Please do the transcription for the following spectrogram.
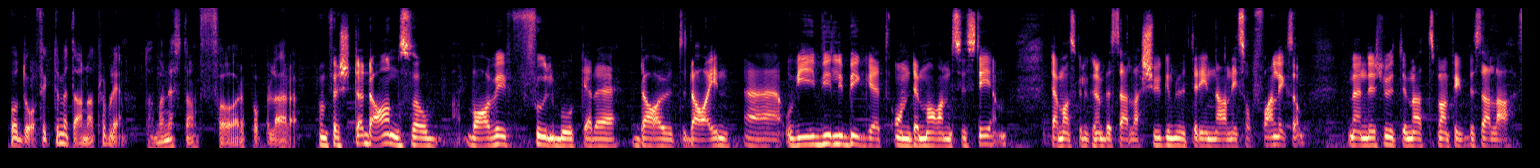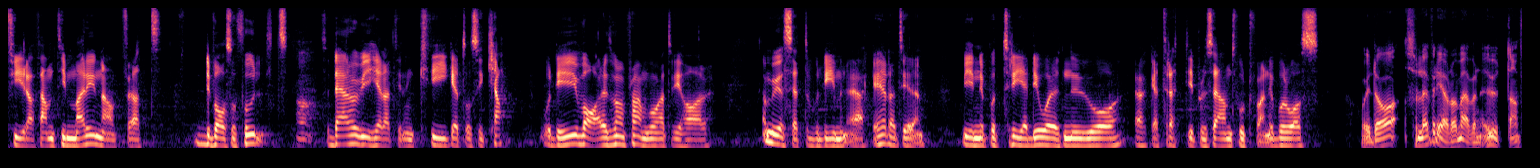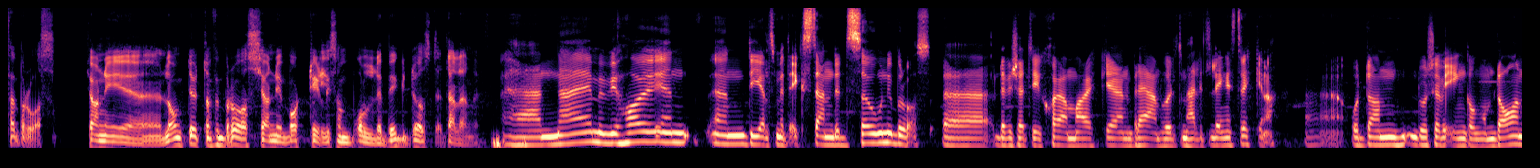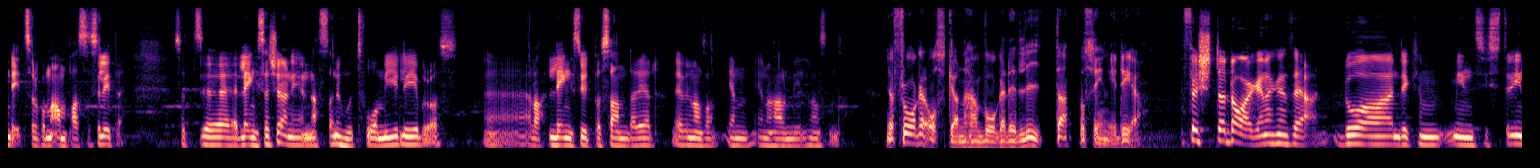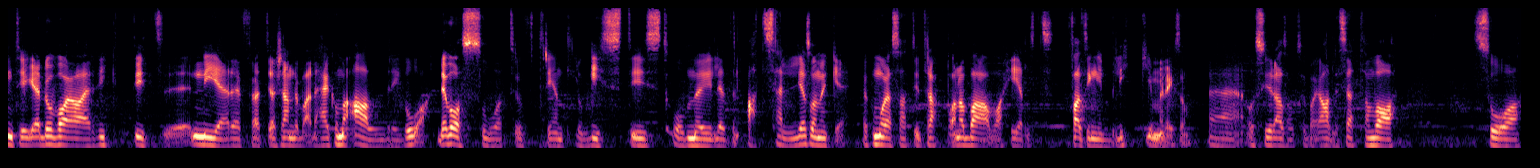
Och då fick de ett annat problem. De var nästan för populära. Från första dagen så var vi fullbokade dag ut och dag in. Eh, och vi ville bygga ett on-demand-system där man skulle kunna beställa 20 minuter innan i soffan. Liksom. Men det slutade med att man fick beställa 4-5 timmar innan för att det var så fullt. Så där har vi hela tiden krigat oss i kapp. Och det har ju varit en framgång att vi har, ja, vi har sett volymen öka hela tiden. Vi är inne på tredje året nu och ökar 30 procent fortfarande i Borås. Och idag så levererar de även utanför Borås. Kör ni eh, långt utanför Borås? Kör ni bort till liksom Bollebygd och ställen? Eh, nej, men vi har ju en, en del som heter Extended Zone i Borås. eh, där vi kör till Sjömarken, Brämhult, de här lite längre sträckorna. Eh, och den, då kör vi en gång om dagen dit, så då får man anpassa sig lite. Så att, eh, längsta körningen är nästan ihop två mil i Borås. Eh, eller längst ut på Sandared. Det är väl någon sån, en, en och en halv mil. Någonstans. Jag frågar Oskar när han vågade lita på sin idé. Första dagarna kan jag säga, då, det kan min syster intyga, då var jag riktigt eh, nere för att jag kände bara det här kommer aldrig gå. Det var så tufft rent logistiskt och möjligheten att sälja så mycket. Jag kommer ihåg att jag satt i trappan och bara var helt, det fanns ingen blick i mig liksom. Eh, och syrran också, bara, jag har aldrig sett han var så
